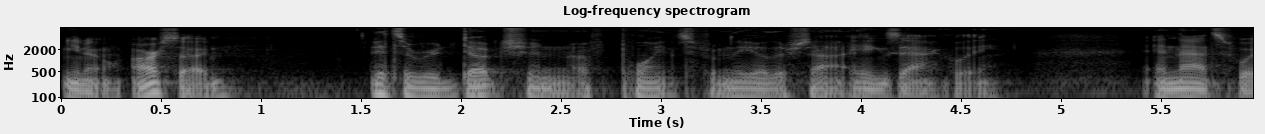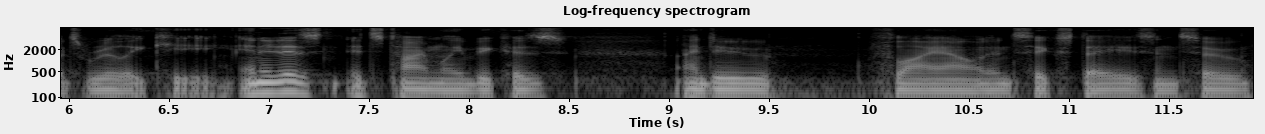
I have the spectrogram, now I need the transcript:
you know our side It's a reduction of points from the other side. Exactly. And that's what's really key. And it is it's timely because I do fly out in 6 days and so you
